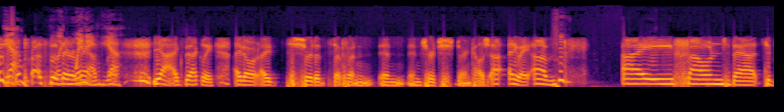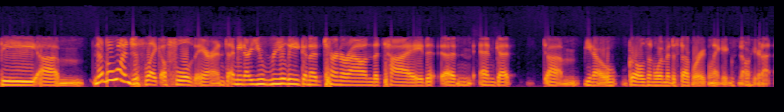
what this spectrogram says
just Yeah. impressed that Like they're winning, mass. yeah. yeah exactly i don't i sure didn't step foot in in, in church during college uh, anyway um I found that to be um, number one, just like a fool's errand. I mean, are you really going to turn around the tide and and get um, you know girls and women to stop wearing leggings? No, you're not.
